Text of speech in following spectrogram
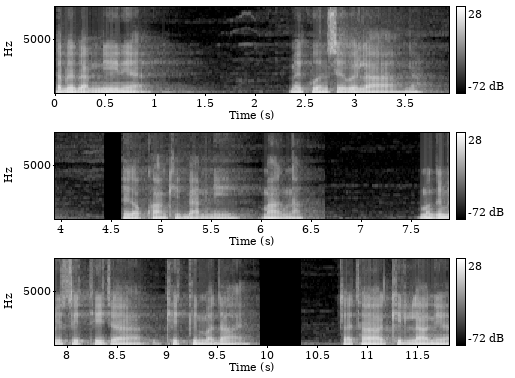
้าเป็นแบบนี้เนี่ยไม่ควรเสียเวลานะให้กับความคิดแบบนี้มากนัก มันก็มีสิทธิ์ที่จะคิดขึ้นมาได้ แต่ถ้าคิดแล้วเนี่ย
